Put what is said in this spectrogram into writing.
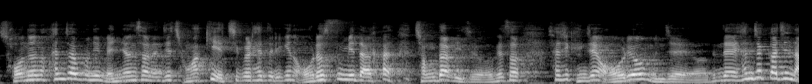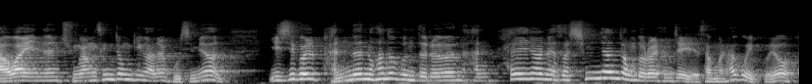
저는 환자분이 몇 년 사는지 정확히 예측을 해드리긴 어렵습니다가 정답이죠. 그래서 사실 굉장히 어려운 문제예요. 근데 현재까지 나와 있는 중앙 생존 기간을 보시면 이식을 받는 환우분들은 한 8년에서 10년 정도를 현재 예상을 하고 있고요.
